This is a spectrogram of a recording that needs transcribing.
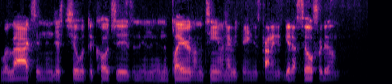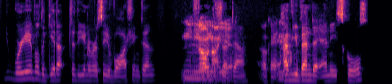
relax and, and just chill with the coaches and, and, and the players on the team and everything. Just kind of just get a feel for them. Were you able to get up to the University of Washington? No, not yet. shutdown? Okay. No. Have you been to any schools?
